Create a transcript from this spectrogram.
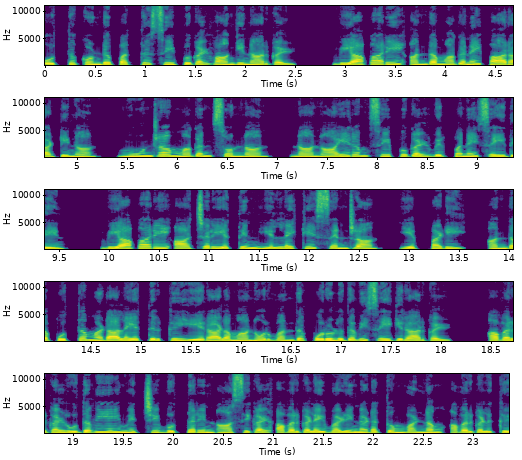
ஒத்துக்கொண்டு பத்து சீப்புகள் வாங்கினார்கள். வியாபாரி அந்த மகனை பாராட்டினான். மூன்றாம் மகன் சொன்னான் நான் ஆயிரம் சீப்புகள் விற்பனை செய்தேன். வியாபாரி ஆச்சரியத்தின் எல்லைக்கே சென்றான். எப்படி? அந்த புத்த மடாலயத்திற்கு ஏராளமானோர் வந்து பொருளுதவி செய்கிறார்கள். அவர்கள் உதவியை மெச்சி புத்தரின் ஆசிகள் அவர்களை வழிநடத்தும் வண்ணம் அவர்களுக்கு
